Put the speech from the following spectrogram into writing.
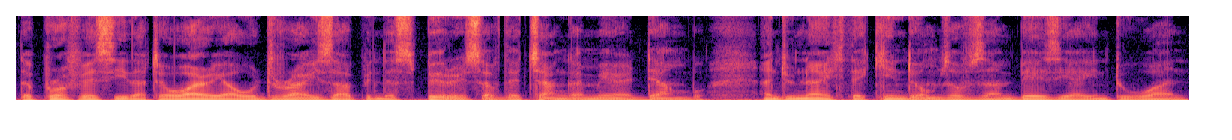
The prophecy that a warrior would rise up in the spirits of the Changamire Dambo and unite the kingdoms of Zambezia into one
